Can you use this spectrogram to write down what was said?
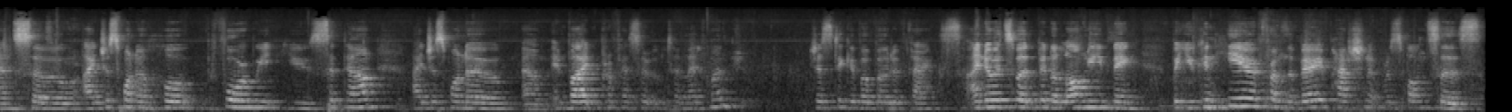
And so I just want to, before we, you sit down, I just want to um, invite Professor Uta Lehmann just to give a vote of thanks. I know it's been a long evening, but you can hear from the very passionate responses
